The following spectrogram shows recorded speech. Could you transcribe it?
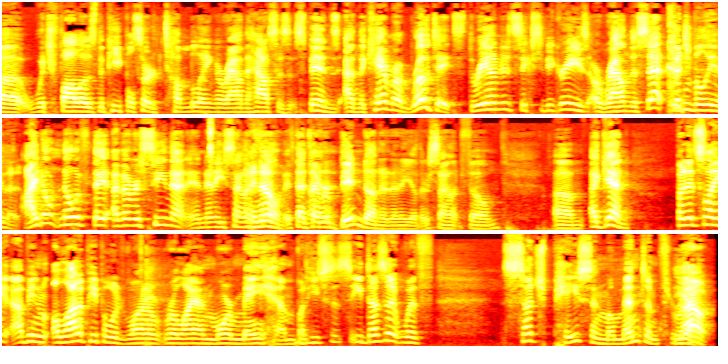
uh, which follows the people sort of tumbling around the house as it spins, and the camera rotates 360 degrees around the set. Couldn't believe it. I don't know if they I've ever seen that in any silent know. film. If that's I- ever been done in any other silent film. Um, again, But it's like I mean, a lot of people would want to rely on more mayhem, but he's just, he does it with such pace and momentum throughout,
